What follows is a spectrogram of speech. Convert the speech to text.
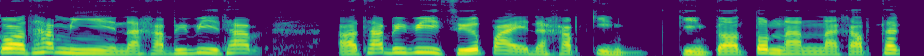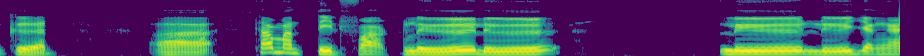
ก็ถ้ามีนะครับ พี่ๆถ้าอ่าถ้าพี่ๆซื้อไปนะครับ กิ่งกิ่งตอนต้นนั้นนะครับ ถ้าเกิด อ่าถ้ามันติดฝักหรือหรือหรือหรือยังไง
